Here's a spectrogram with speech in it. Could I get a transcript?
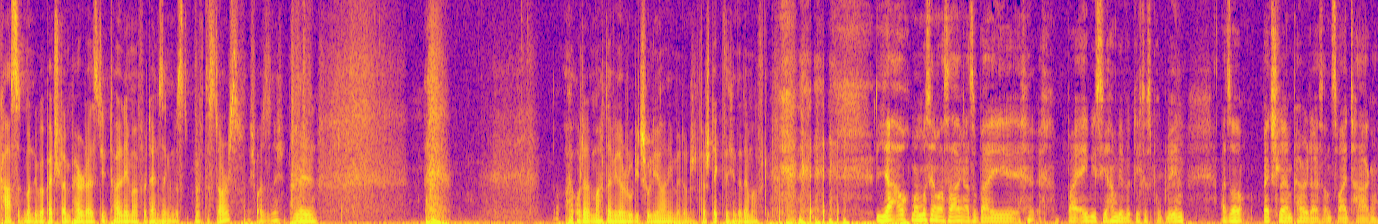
castet man über Bachelor in Paradise die Teilnehmer für Dancing in the, with the Stars? Ich weiß es nicht. Nee. Oder macht da wieder Rudy Giuliani mit und versteckt sich hinter der Maske? Ja, auch, man muss ja mal sagen, also bei, bei ABC haben wir wirklich das Problem, also Bachelor in Paradise an zwei Tagen,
